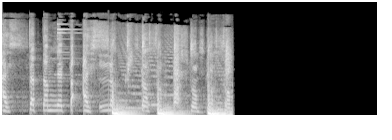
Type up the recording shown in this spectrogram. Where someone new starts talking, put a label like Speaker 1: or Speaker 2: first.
Speaker 1: Ice, set them net the ice. Look.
